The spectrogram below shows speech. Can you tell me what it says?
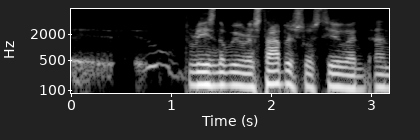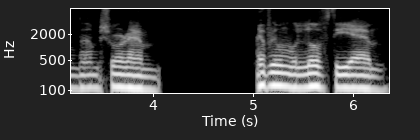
the reason that we were established was to, and, and I'm sure um, everyone will love the um,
